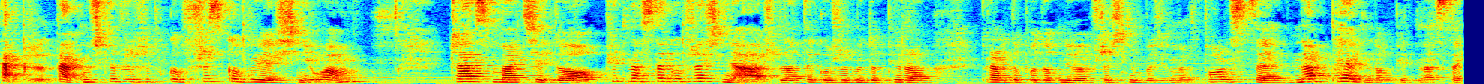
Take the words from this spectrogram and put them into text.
Także, tak, myślę, że szybko wszystko wyjaśniłam. Czas macie do 15 września aż, dlatego że my dopiero prawdopodobnie we wrześniu będziemy w Polsce. Na pewno 15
